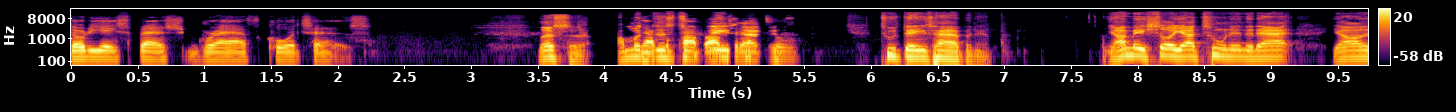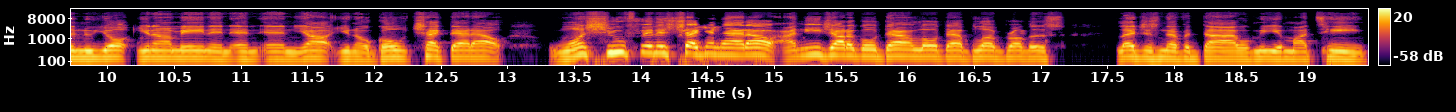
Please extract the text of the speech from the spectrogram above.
38 Special Graph Cortez. Listen, I'm gonna just two things happen. two things happening. Y'all make sure y'all tune into that. Y'all in New York, you know what I mean? And and and y'all, you know, go check that out. Once you finish checking that out, I need y'all to go download that Blood Brothers Legends Never Die with me and my team.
